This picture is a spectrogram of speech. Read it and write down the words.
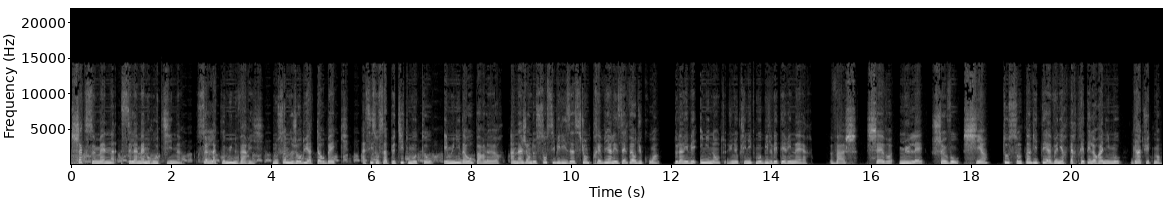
chaque semaine, c'est la même routine. Seule la commune varie. Nous sommes aujourd'hui à Torbeck. Assis sur sa petite moto et muni d'un haut-parleur, un agent de sensibilisation prévient les éleveurs du coin de l'arrivée imminente d'une clinique mobile vétérinaire. Vaches, chèvres, mulets, chevaux, chiens, tous sont invités à venir faire traiter leurs animaux gratuitement.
